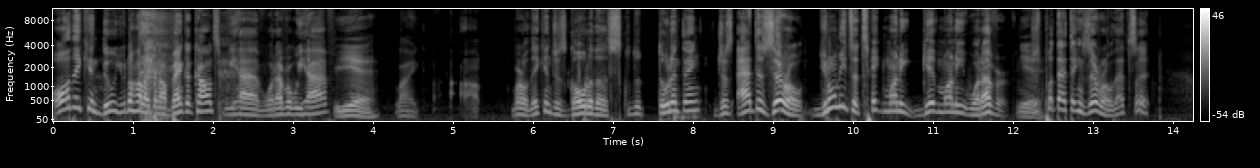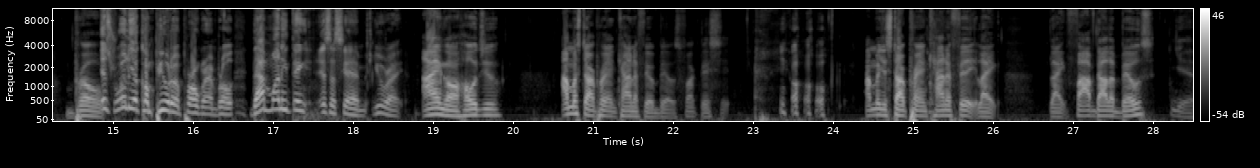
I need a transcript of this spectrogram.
all they can do. You know how like in our bank accounts we have whatever we have. Yeah, Like, uh, bro, they can just go to the student thing. Just add the zero. You don't need to take money, give money, whatever. Yeah. Just put that thing zero. That's it. bro. It's really a computer program, bro. That money thing is a scam. You're right. I ain't gonna hold you. I'm gonna start printing counterfeit bills. Fuck this shit. Yo. I'm gonna just start printing counterfeit like, like five dollar bills, Yeah.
